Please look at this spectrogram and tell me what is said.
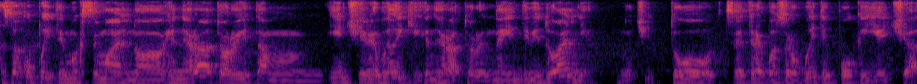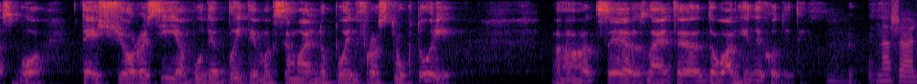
Закупити максимально генератори, там інші великі генератори, не індивідуальні, значить, то це треба зробити, поки є час. Бо те, що Росія буде бити максимально по інфраструктурі, а, це, знаєте, до Ванги не ходити. На жаль.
